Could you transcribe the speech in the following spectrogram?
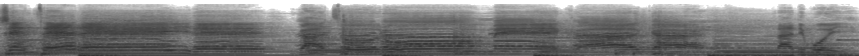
제세레이레 가토로 메카가 라디모이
